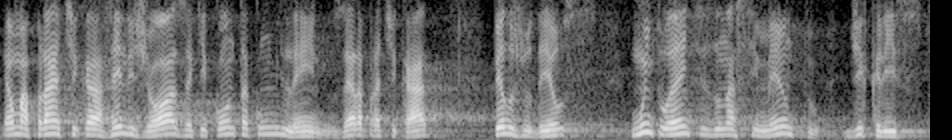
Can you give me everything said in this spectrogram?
é uma prática religiosa que conta com milênios. Era praticado pelos judeus muito antes do nascimento de Cristo.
